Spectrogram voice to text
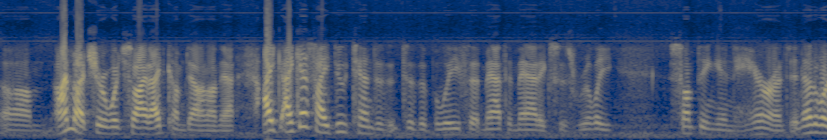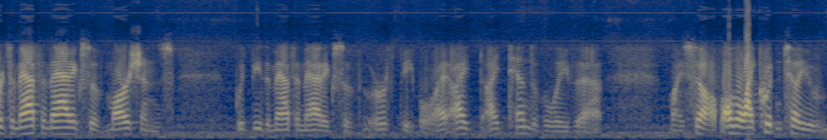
Um, I'm not sure which side I'd come down on that. I, I guess I do tend to the, to the belief that mathematics is really something inherent. In other words, the mathematics of Martians would be the mathematics of Earth people. I, I, I tend to believe that myself, although I couldn't tell you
